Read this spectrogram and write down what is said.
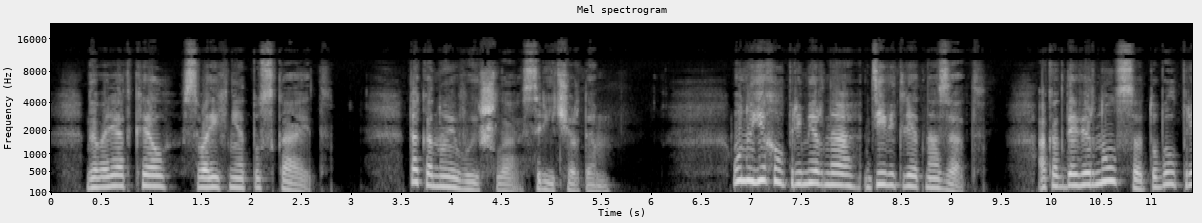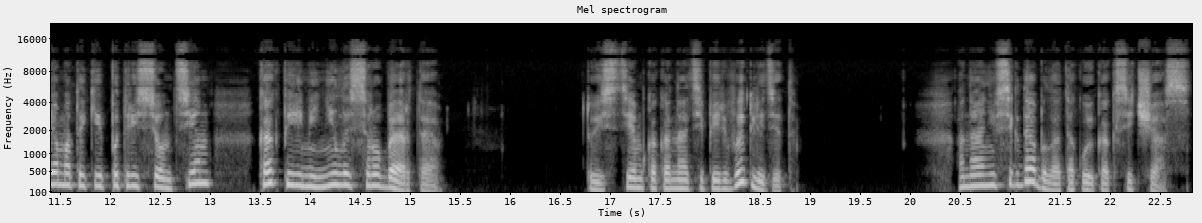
— говорят, Кел своих не отпускает. Так оно и вышло с Ричардом. Он уехал примерно девять лет назад, а когда вернулся, то был прямо-таки потрясен тем, как переменилась Роберта. То есть тем, как она теперь выглядит? Она не всегда была такой, как сейчас.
